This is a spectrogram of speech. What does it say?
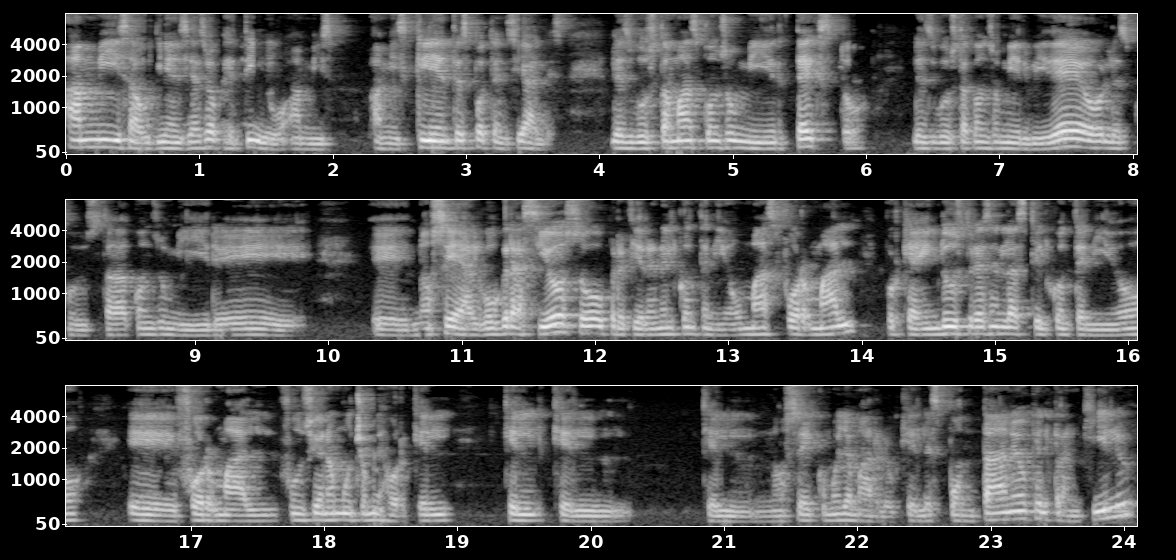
a mis audiencias objetivo, a mis, a mis clientes potenciales? ¿Les gusta más consumir texto? ¿Les gusta consumir video? ¿Les gusta consumir eh, eh, no sé, algo gracioso o prefieren el contenido más formal, porque hay industrias en las que el contenido eh, formal funciona mucho mejor que el, que el, que el, que el, no sé cómo llamarlo, que el espontáneo, que el tranquilo.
